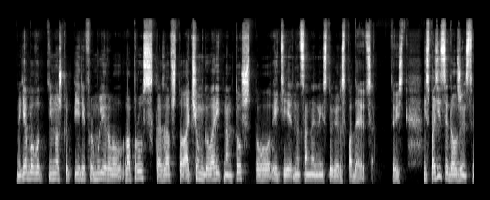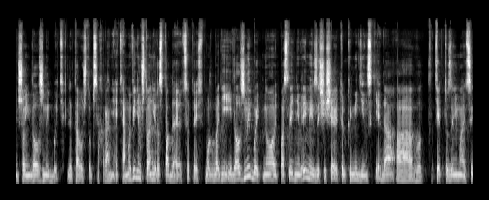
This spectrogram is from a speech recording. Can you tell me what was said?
Но я бы вот немножко переформулировал вопрос, сказав, что о чем говорит нам то, что эти национальные истории распадаются. То есть не с позиции долженства, что они должны быть для того, чтобы сохранять, а мы видим, что они распадаются. То есть, может быть, они и должны быть, но в последнее время их защищают только мединские, да, а вот те, кто занимаются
